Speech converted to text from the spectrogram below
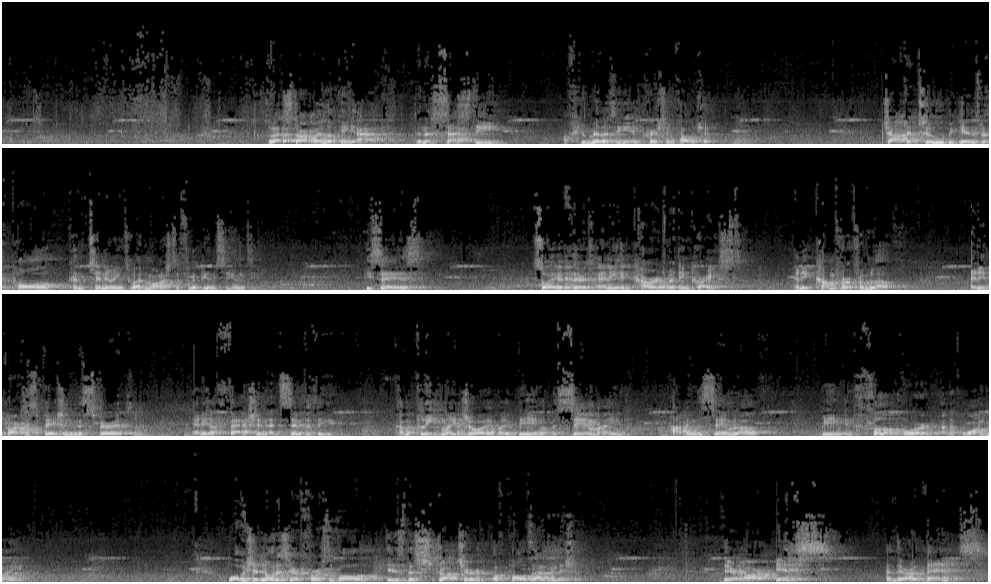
So let's start by looking at the necessity of humility in Christian fellowship. Chapter 2 begins with Paul continuing to admonish the Philippians to unity. He says, So if there's any encouragement in Christ, any comfort from love, any participation in the Spirit, any affection and sympathy, complete my joy by being of the same mind, having the same love, being in full accord and of one mind. What we should notice here, first of all, is the structure of Paul's admonition. There are ifs and there are thens.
